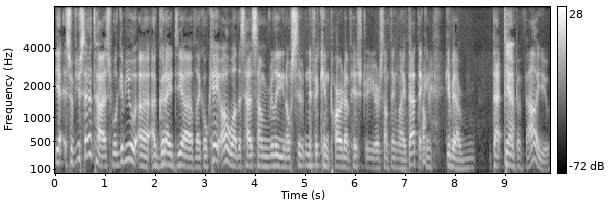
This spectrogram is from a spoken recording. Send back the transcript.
yeah. So if you send it to us, we'll give you a, a good idea of like, okay, oh well, this has some really you know significant part of history or something like that that can give it a that type of value.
